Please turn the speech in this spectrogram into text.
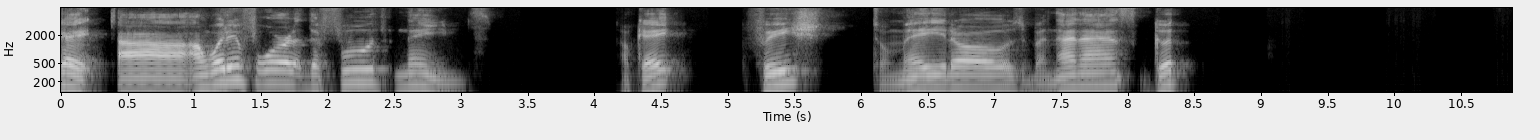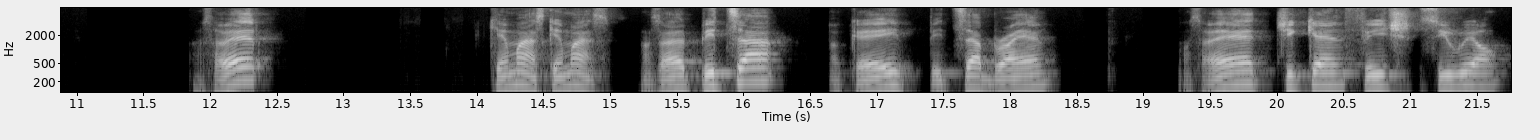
Okay, uh, I'm waiting for the food names. Okay, fish, tomatoes, bananas, good. Vamos a ver. ¿Qué más? ¿Qué más? Vamos a ver, pizza. Ok, pizza, Brian. Vamos a ver, chicken, fish, cereal.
